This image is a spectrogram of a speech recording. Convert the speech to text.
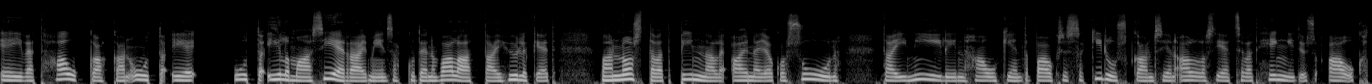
eivät haukkaakaan uutta, e- uutta ilmaa sieraimiinsa, kuten valaat tai hylkeet, vaan nostavat pinnalle aina joko suun tai niilin haukien tapauksessa kiduskansien alla sijaitsevat hengitysaukot.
